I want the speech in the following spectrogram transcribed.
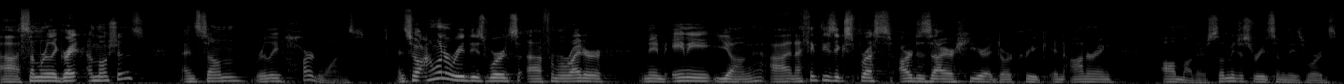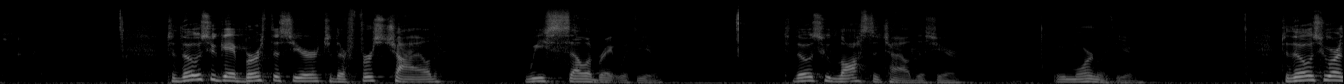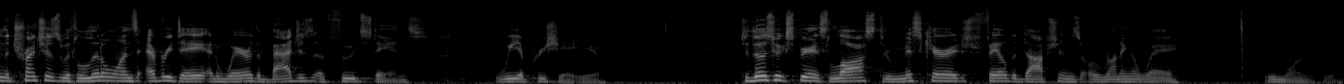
Uh, some really great emotions, and some really hard ones. And so I want to read these words uh, from a writer named Amy Young, uh, and I think these express our desire here at Door Creek in honoring all mothers. So let me just read some of these words. To those who gave birth this year to their first child, we celebrate with you. To those who lost a child this year, we mourn with you. To those who are in the trenches with little ones every day and wear the badges of food stains, we appreciate you. To those who experience loss through miscarriage, failed adoptions, or running away, we mourn with you.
